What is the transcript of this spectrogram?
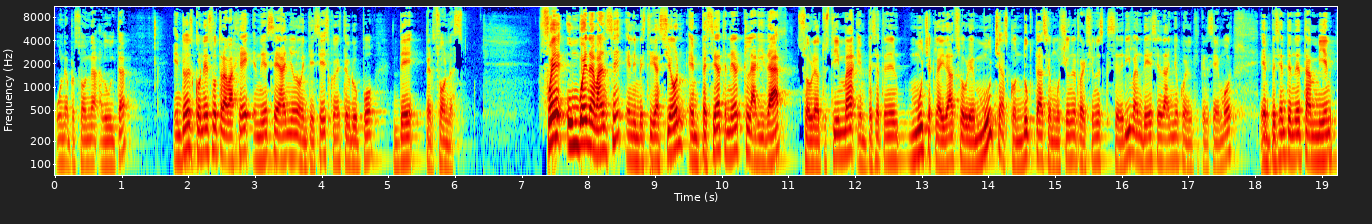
una persona adulta. Entonces con eso trabajé en ese año 96 con este grupo de personas. Fue un buen avance en la investigación, empecé a tener claridad sobre autoestima, empecé a tener mucha claridad sobre muchas conductas, emociones, reacciones que se derivan de ese daño con el que crecemos, empecé a entender también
